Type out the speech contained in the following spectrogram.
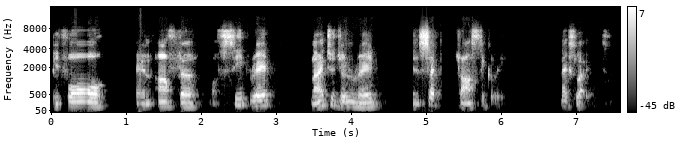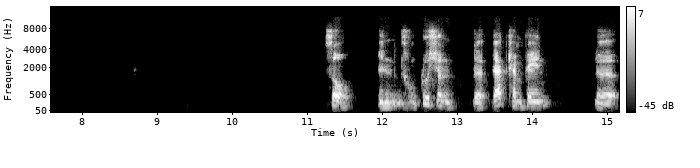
before and after of seed rate, nitrogen rate, and insect drastically. Next slide. So in conclusion, the, that campaign, the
